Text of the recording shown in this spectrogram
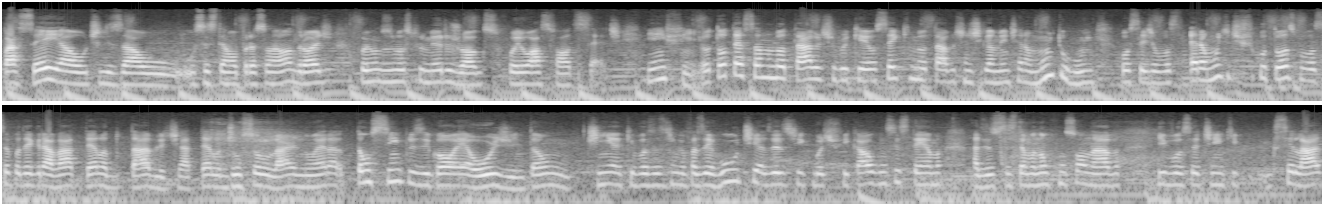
passei a utilizar o, o sistema operacional Android foi um dos meus primeiros jogos foi o Asphalt 7 e enfim eu tô testando meu tablet porque eu sei que meu tablet antigamente era muito ruim ou seja era muito dificultoso para você poder gravar a tela do tablet a tela de um celular não era tão simples igual é hoje. Então tinha que você tinha que fazer root às vezes tinha que modificar algum sistema, às vezes o sistema não funcionava e você tinha que, sei lá,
